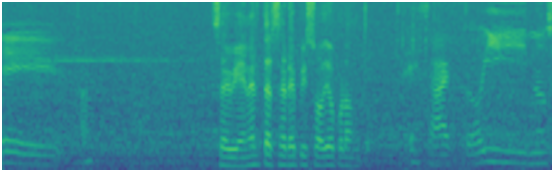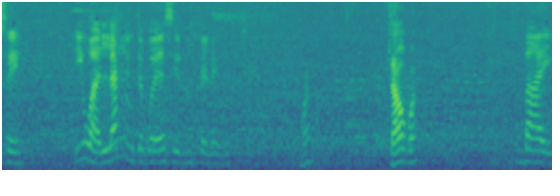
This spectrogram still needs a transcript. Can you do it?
Eh, Se viene el tercer episodio pronto. exacto. Y no sé. Igual la gente puede decirnos que les gusta. Bueno, chao, pues. Bye.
